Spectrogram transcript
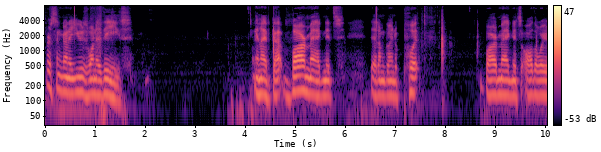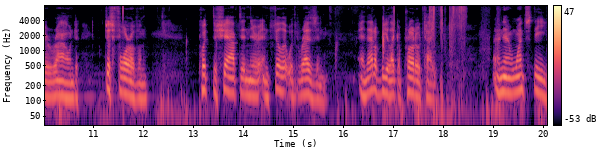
First I'm going to use one of these. And I've got bar magnets that I'm going to put bar magnets all the way around. Just four of them put the shaft in there and fill it with resin. And that'll be like a prototype. And then once the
